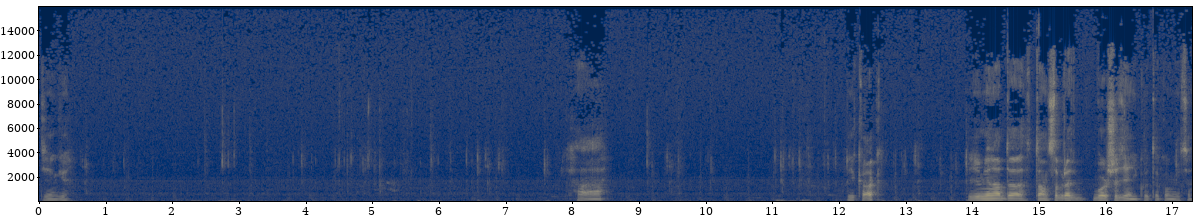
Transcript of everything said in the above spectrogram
деньги? Ха. И как? Или мне надо там собрать больше денег в этой комнате?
